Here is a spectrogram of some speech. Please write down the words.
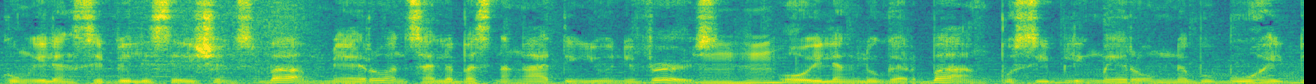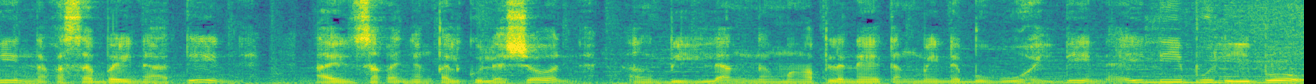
kung ilang civilizations ba meron sa labas ng ating universe mm-hmm. o ilang lugar ba ang posibleng mayroong nabubuhay din nakasabay natin. Ayon sa kanyang kalkulasyon, ang bilang ng mga planetang may nabubuhay din ay libo-libo.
